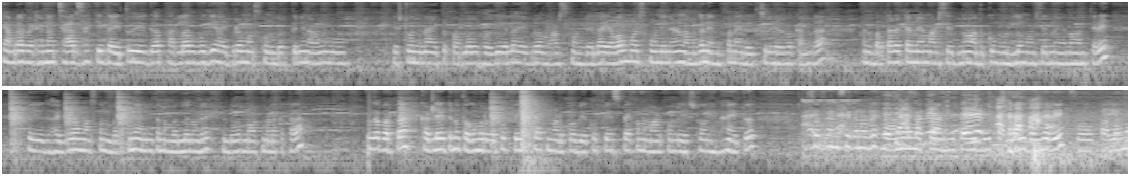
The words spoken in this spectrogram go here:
ಕ್ಯಾಮ್ರಾ ಬ್ಯಾಟ್ರಿನ ಚಾರ್ಜ್ ಹಾಕಿದ್ದಾಯ್ತು. ಈಗ ಪಾರ್ಲರ್ಗೆ ಹೋಗಿ ಐಬ್ರೋ ಮಾಡ್ಸ್ಕೊಂಡು ಬರ್ತೀನಿ. ನಾನು ಎಷ್ಟೊಂದು ದಿನ ಆಯಿತು ಪಾರ್ಲರ್ಗೆ ಹೋಗಿ ಎಲ್ಲ ಐಬ್ರೋ ಮಾಡಿಸ್ಕೊಂಡಿಲ್ಲ ಯಾವಾಗ ಮಾಡಿಸ್ಕೊಂಡಿನೇನೋ ನನಗೆ ನೆನಪನ ಇಲ್ಲ. ಆ್ಯಕ್ಚುಲಿ ಹೇಳ್ಬೇಕಂದ್ರೆ. ನಾನು ಬರ್ತಡೇ ಟೈಮ್ನೇ ಮಾಡಿಸಿದ್ನೋ, ಅದಕ್ಕೂ ಮೊದಲು ಮಾಡಿಸಿದ್ನೋ ಏನೋ ಅಂತೇಳಿ ಸೊ ಈಗ ಐಬ್ರೋ ಮಾಡ್ಸ್ಕೊಂಡು ಬರ್ತೀನಿ. ಅನ್ವಿತ ನಮ್ಮ ಬಂದು ನೋಡ್ರಿ. ಡೋರ್ ನಾಟ್ ಮಾಡಕತ್ತಾಳ. ಹಂಗೆ ಬರ್ತಾ. ಕಡಲೆ ಹಿಟ್ಟನ್ನು ತೊಗೊಂಬರ್ಬೇಕು. ಫೇಸ್ ಪ್ಯಾಕ್ ಮಾಡ್ಕೋಬೇಕು. ಫೇಸ್ ಪ್ಯಾಕನ್ನು ಮಾಡ್ಕೊಂಡು ಎಷ್ಟೊಂದು ದಿನ ಆಯಿತು. ಸೊ ಫ್ರೆಂಡ್ಸ್ ಈಗ ನೋಡ್ರಿ, ನಾನು ಮತ್ತೆ ಅನ್ವಿತಾ ಇಲ್ಲಿ ಪಾರ್ಲರ್ಗೆ ಬಂದೇವಿ. ಸೊ ಪಾರ್ಲರ್ನ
